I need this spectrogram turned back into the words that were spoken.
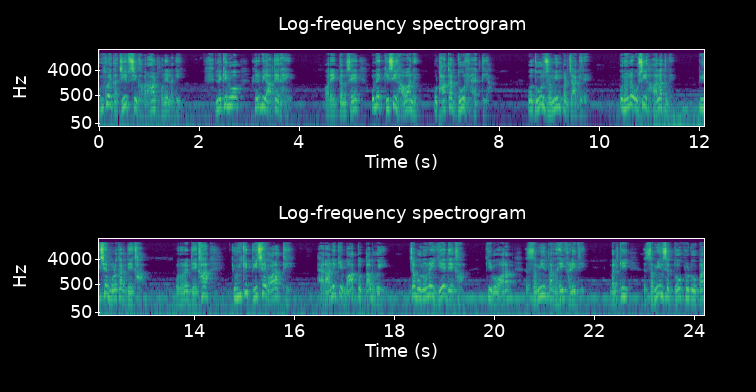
उनको एक अजीब सी घबराहट होने लगी, लेकिन वो फिर भी आते रहे और एकदम से उन्हें किसी हवा ने उठाकर दूर फेंक दिया। वो दूर ज़मीन पर जा गिरे। उन्होंने उसी हालत में पीछे मुड़कर देखा। उन्होंने देखा कि उनके पीछे एक औरत थी। हैरानी की बात तो तब हुई, जब उन्होंने ये देखा कि वो औरत ज़मीन पर नहीं खड़ी थी, बल्कि ज़मीन से दो फुट ऊपर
